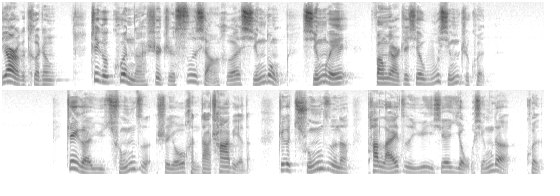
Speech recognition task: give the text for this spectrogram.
第二个特征，这个困呢，是指思想和行动、行为方面这些无形之困。这个与“穷”字是有很大差别的。这个“穷”字呢，它来自于一些有形的困，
